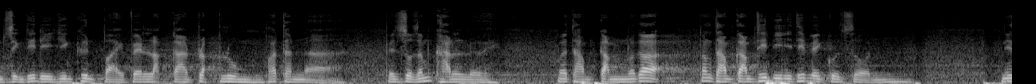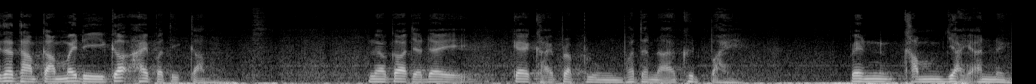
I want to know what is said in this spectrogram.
ำสิ่งที่ดียิ่งขึ้นไป เป็นหลักการปรับปรุงพัฒนา เป็นส่วนสำคัญเลย เมื่อทำกรรมแล้วก็ต้องทำกรรมที่ดีที่เป็นกุศล นี่ถ้าทำกรรมไม่ดีก็ให้ปฏิกรรม แล้วก็จะได้แก้ไขปรับปรุงพัฒนาขึ้นไป เป็นคำใหญ่อันหนึ่ง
